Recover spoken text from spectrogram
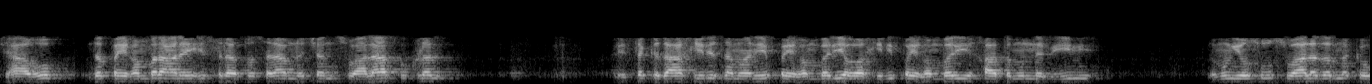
چې هغه د پیغمبر علیه الصلاۃ والسلام نه چند سوالات وکړل تک د اخیری زمانه پیغمبري او اخیری پیغمبري خاتم النبیین موږ یو څو سوال درنکو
